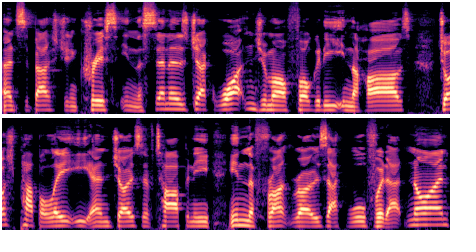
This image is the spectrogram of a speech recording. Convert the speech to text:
and Sebastian Kris in the centres, Jack Wighton and Jamal Fogarty in the halves, Josh Papali'i and Joseph Tapine in the front row, Zac Woolford at nine,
